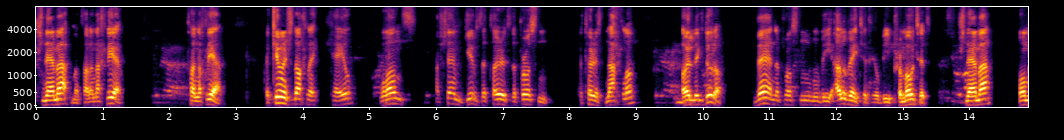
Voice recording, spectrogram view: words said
Shnema Matana Nachliya. Matana Nachliya. Once Hashem gives the Torah to the person, the Torah is Nachla, or. Then the person will be elevated, he'll be promoted. Shnema. From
